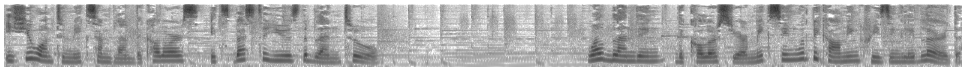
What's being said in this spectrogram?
If you want to mix and blend the colors, it's best to use the blend tool. While blending, the colors you are mixing will become increasingly blurred.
